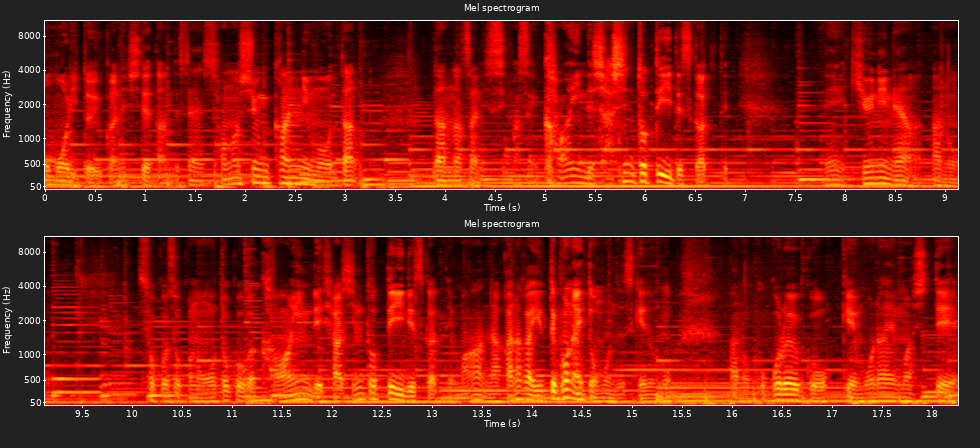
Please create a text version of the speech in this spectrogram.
まあおもりというかねしてたんですね。その瞬間にもう旦那さんに「すいません可愛いんで写真撮っていいですか?」って。ね急にねあのそこそこの男が可愛いんで写真撮っていいですか？ってまあなかなか言ってこないと思うんですけどもあの快く OK もらいまして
